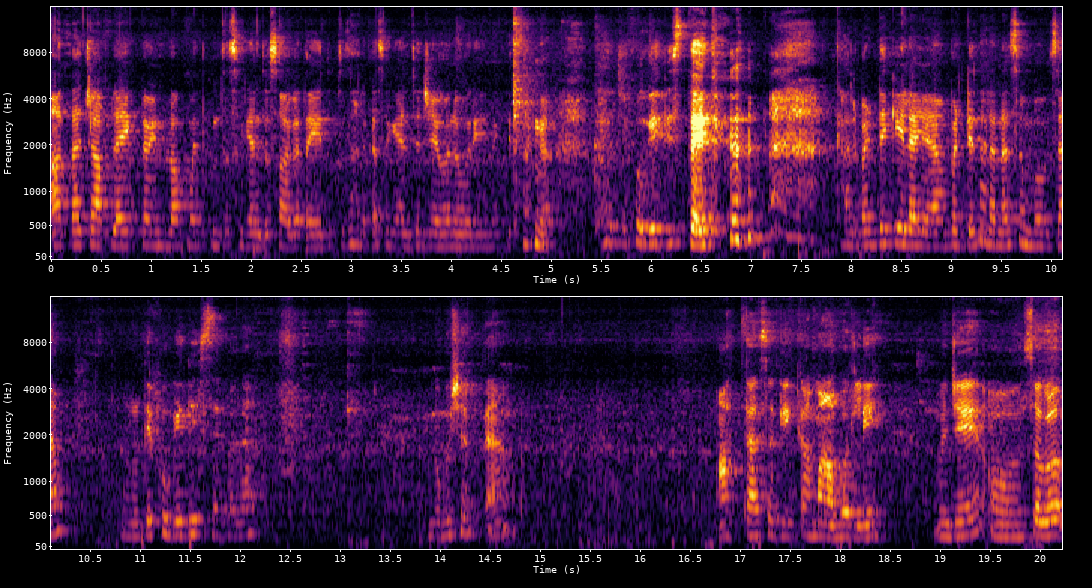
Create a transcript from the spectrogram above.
आताच्या आपल्या एक नवीन ब्लॉगमध्ये तुमचं सगळ्यांचं स्वागत आहे. तुमचं झालं का सगळ्यांचं जेवण वगैरे? नक्कीच सांगा. खालचे फुगे दिसत आहेत काल बड्डे केला या. बड्डे झाला ना संभवचा. ते फुगे दिसत आहेत बघा. बघू शकता. आत्ता सगळी कामं आवरली. म्हणजे सगळं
